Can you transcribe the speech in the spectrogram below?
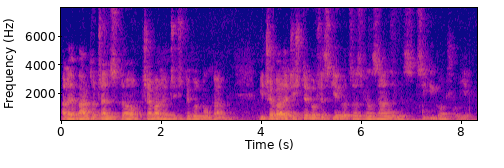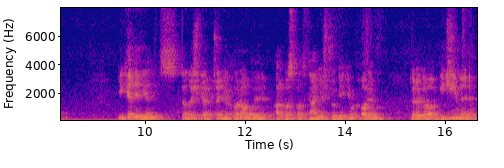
ale bardzo często trzeba leczyć tego ducha i trzeba leczyć tego wszystkiego, co związane jest z psychiką człowieka. I kiedy więc to doświadczenie choroby albo spotkanie z człowiekiem chorym, którego widzimy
